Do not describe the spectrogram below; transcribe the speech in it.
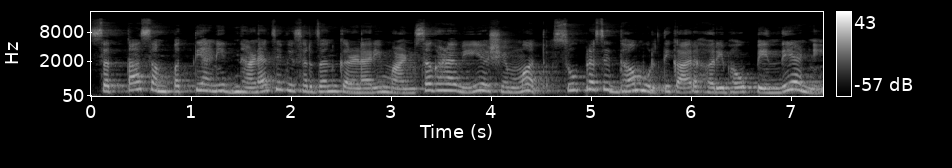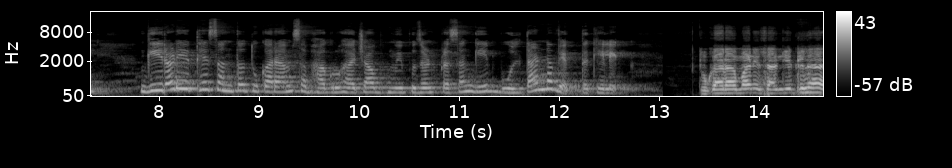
सत्ता संपत्ती आणि ज्ञानाचे विसर्जन करणारी माणसं घडावी असे मत सुप्रसिद्ध मूर्तिकार हरिभाऊ पेंदे यांनी गिरड येथे संत तुकाराम सभागृहाच्या भूमिपूजन प्रसंगी बोलताना व्यक्त केले. तुकारामाने सांगितलं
